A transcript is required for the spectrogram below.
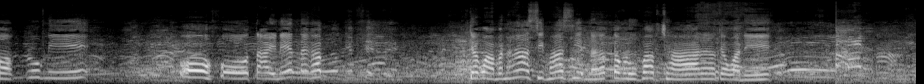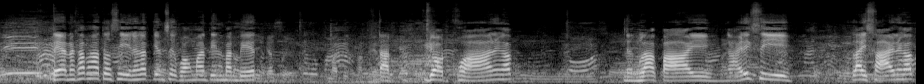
อกลูกนี้ โอ้โหไต่เน็ตนะครับ จังหวะมัน 50 50 นะครับ ต้องรู้ภาพช้านะจังหวะนี้ แต่นะครับ5ตัว4นะครับเกมเสิร์ฟของมาร์ตินบันเบสตัดยอดขวานะครับหนึ่งลากไปหงายเลขสี่ไล่ซ้ายนะครับ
